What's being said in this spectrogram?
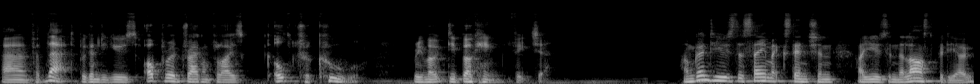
And for that, we're going to use Opera Dragonfly's ultra cool remote debugging feature. I'm going to use the same extension I used in the last video,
